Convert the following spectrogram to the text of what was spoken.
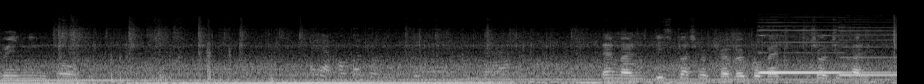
bringing Then my this bus will travel go back to Chu Kang.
